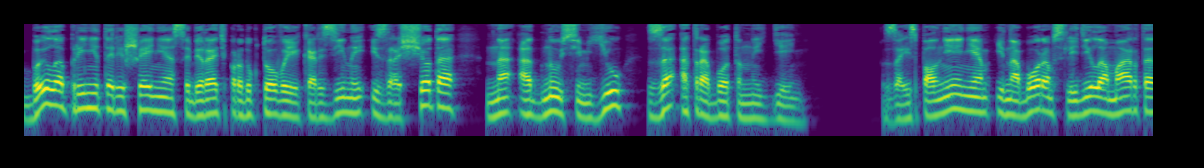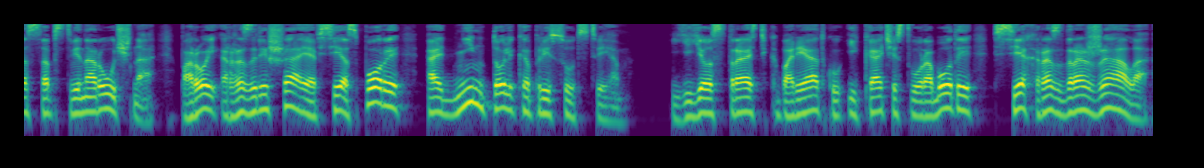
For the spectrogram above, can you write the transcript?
было принято решение собирать продуктовые корзины из расчета на одну семью за отработанный день. За исполнением и набором следила Марта собственноручно, порой разрешая все споры одним только присутствием. Ее страсть к порядку и качеству работы всех раздражала,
